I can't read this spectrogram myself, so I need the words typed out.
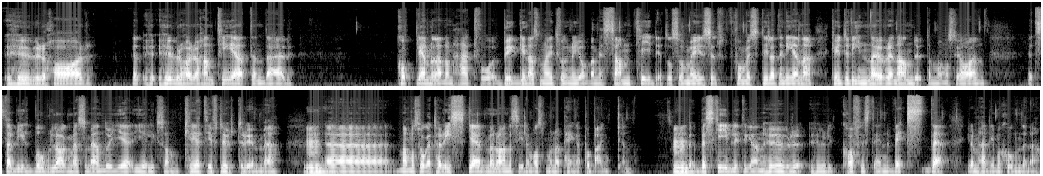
ja. hur, har, hur har du hanterat den där kopplingen mellan de här två byggena som man är tvungen att jobba med samtidigt och så får man ju se till att den ena kan ju inte vinna över den andra utan man måste ju ha en ett stabilt bolag men som ändå ger, ger liksom kreativt utrymme. Mm. Uh, man måste våga ta risker men å andra sidan måste man ha pengar på banken. Mm. Beskriv lite grann hur, hur Coffee Stain växte i de här dimensionerna.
